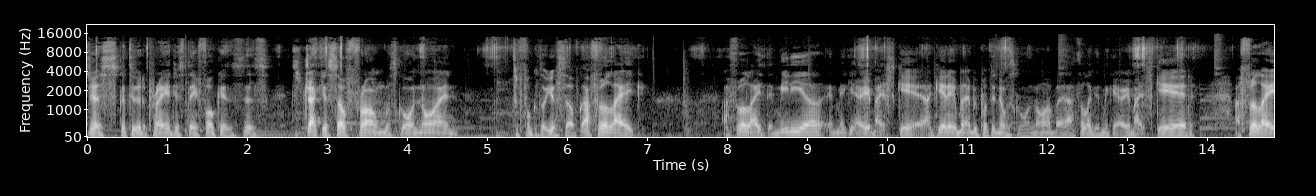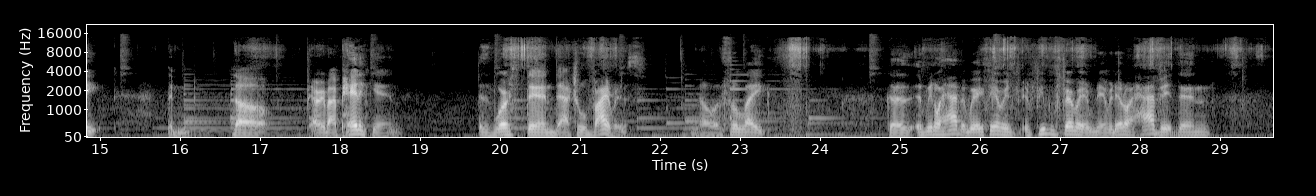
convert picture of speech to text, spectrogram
just continue to pray, just stay focused, just distract yourself from what's going on to focus on yourself. I feel like I feel like the media is making everybody scared. I get it, but we put to know what's going on, but I feel like it's making everybody scared. I feel like the the everybody panicking is worse than the actual virus. You know, I feel like because if we don't have it, we're fearing. If people fear it, if they don't have it, then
